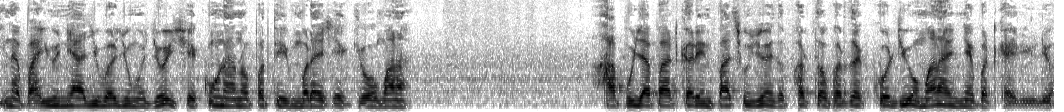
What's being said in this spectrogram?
એના ભાઈઓની આજુબાજુમાં જોઈ છે કુણાનો પતિ મળે છે કેવો માણસ. આ પૂજા પાઠ કરીને પાછું જોઈએ તો ફરતો ફરતો કોઢિયો માણસને ભટકાઈ રહ્યો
